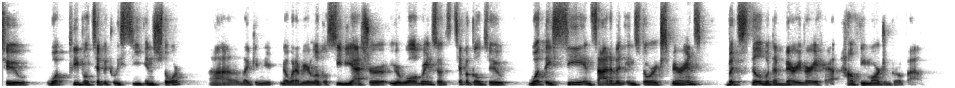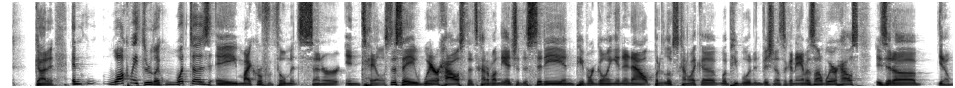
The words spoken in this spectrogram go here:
to what people typically see in store, uh, like in your, you know whatever your local CVS or your Walgreens. So it's typical to what they see inside of an in-store experience, but still with a very very healthy margin profile. Got it. And walk me through like what does a micro fulfillment center entail? Is this a warehouse that's kind of on the edge of the city and people are going in and out, but it looks kind of like a what people would envision as like an Amazon warehouse? Is it a you know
